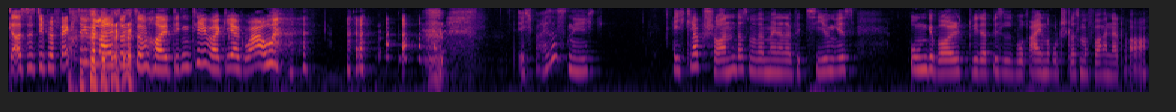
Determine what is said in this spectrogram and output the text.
Das ist die perfekte Überleitung zum heutigen Thema, Georg. Wow. ich weiß es nicht. Ich glaube schon, dass man, wenn man in einer Beziehung ist, ungewollt wieder ein bisschen wo reinrutscht, was man vorher nicht war.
